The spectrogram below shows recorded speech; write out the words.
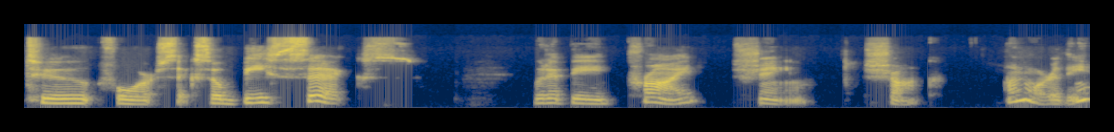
two four six so b6 would it be pride shame shock unworthy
